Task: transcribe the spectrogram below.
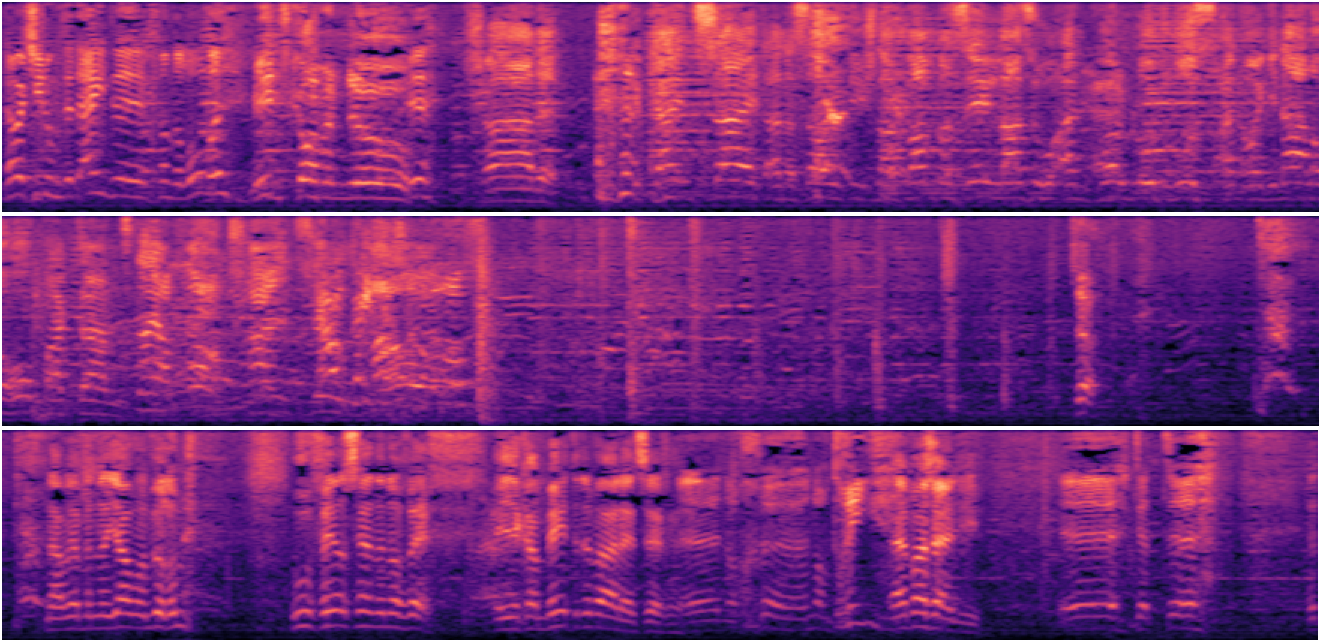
nou, wat je noemt het einde van de lollen. Mitkommen, du. Ja. Schade. Es gibt keine Zeit. Anders sollte ich nach Bamba sehen lassen, ein Vollblut-Russ, ein originaler Hochbacktanz. Naja, fort, halt, Au. Zo. Nou, we hebben dan jou en Willem. Hoeveel zijn er nog weg? En je kan beter de waarheid zeggen. Eh, nog, eh, nog drie. En waar zijn die? Eh, dat, eh, dat,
